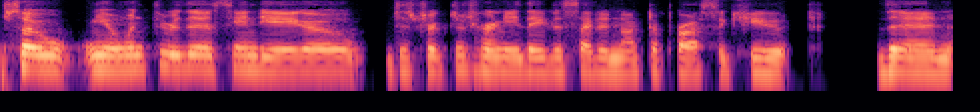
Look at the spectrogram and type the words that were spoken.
So, you know, went through the San Diego district attorney. They decided not to prosecute. Then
